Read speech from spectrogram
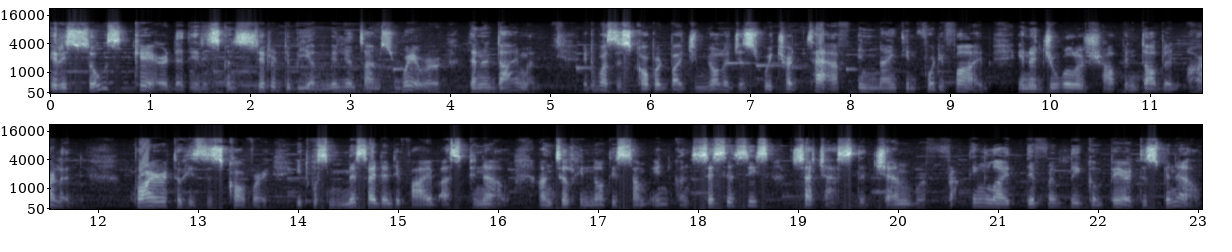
it is so scarce that it is considered to be a million times rarer than a diamond. It was discovered by gemologist Richard Taaffe in 1945 in a jeweler shop in Dublin, Ireland. Prior to his discovery, it was misidentified as Spinel until he noticed some inconsistencies such as the gem refracting light differently compared to Spinel.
